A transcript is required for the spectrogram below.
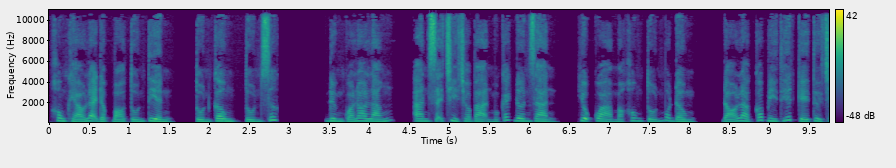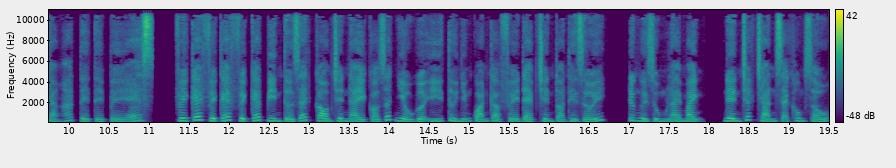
không khéo lại đập bỏ tốn tiền, tốn công tốn sức. Đừng quá lo lắng an sẽ chỉ cho bạn một cách đơn giản hiệu quả mà không tốn một đồng đó là copy thiết kế từ trang https www.pinterest.com trên này có rất nhiều gợi ý từ những quán cà phê đẹp trên toàn thế giới đưa người dùng like mạnh nên chắc chắn sẽ không xấu.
